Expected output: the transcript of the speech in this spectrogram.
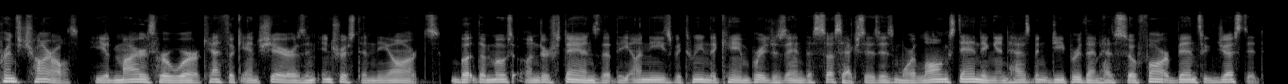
Prince Charles. He admires her work ethic and shares an interest in the arts. But the MoS understands that the unease between the Cambridges and the Sussexes is more long-standing and has been deeper than has so far been suggested.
